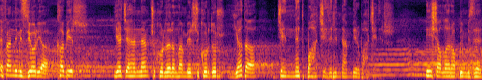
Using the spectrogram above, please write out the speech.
Efendimiz diyor ya kabir ya cehennem çukurlarından bir çukurdur ya da cennet bahçelerinden bir bahçedir. İnşallah Rabbim bize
